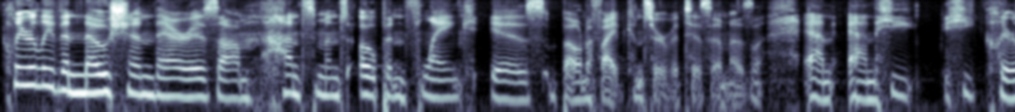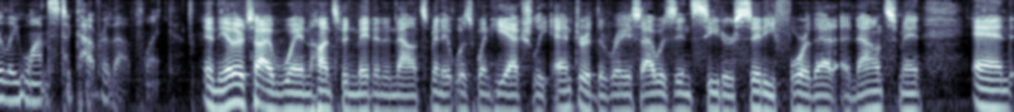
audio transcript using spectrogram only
Clearly, the notion there is um, Huntsman's open flank is bona fide conservatism, as a, and and he he clearly wants to cover that flank. And the other time when Huntsman made an announcement, it was when he actually entered the race. I was in Cedar City for that announcement, and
